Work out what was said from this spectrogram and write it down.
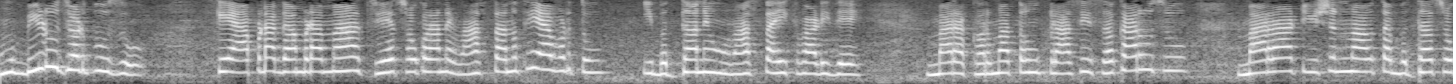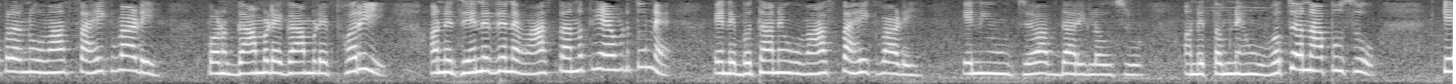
હું બીડું ઝડપું છું કે આપણા ગામડામાં જે છોકરાને વાંચતા નથી આવડતું, એ બધાને હું વાંચતા શીખવાડી દે. મારા ઘરમાં તો હું ક્લાસીસ હકારું છું. મારા ટ્યુશનમાં આવતા બધા છોકરાને હું વાંચતા શીખવાડી, પણ ગામડે ગામડે ફરી અને જેને જેને વાંચતા નથી આવડતું ને, એને બધાને હું વાંચતા શીખવાડી. એની હું જવાબદારી લઉં છું અને તમને હું વચન આપું છું કે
